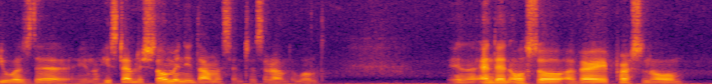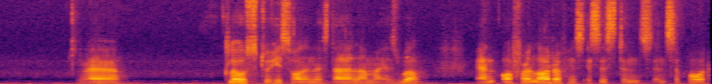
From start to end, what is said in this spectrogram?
he was the you know he established so many Dharma centers around the world. You know, and then also a very personal, uh, close to His Holiness Dalai Lama as well and offer a lot of his assistance and support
